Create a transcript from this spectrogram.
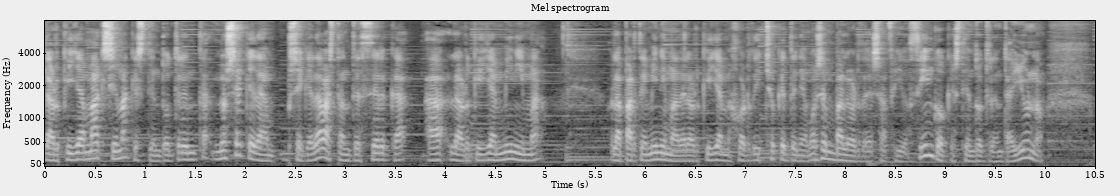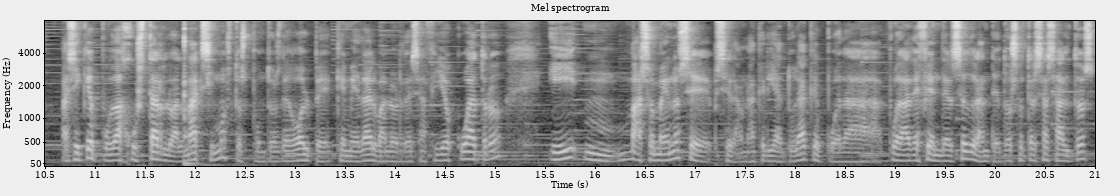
La horquilla máxima, que es 130, no se queda, se queda bastante cerca a la horquilla mínima, o la parte mínima de la horquilla, mejor dicho, que teníamos en valor de desafío 5, que es 131. Así que puedo ajustarlo al máximo, estos puntos de golpe que me da el valor de desafío 4, y mm, más o menos se, da una criatura que pueda, pueda defenderse durante dos o tres asaltos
